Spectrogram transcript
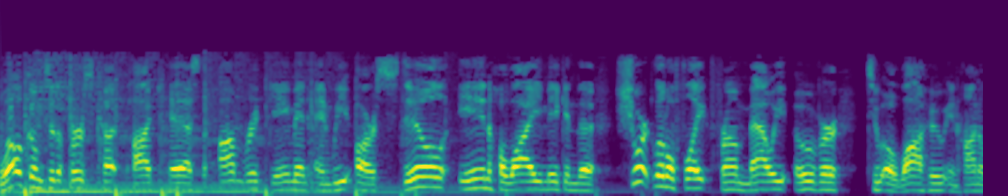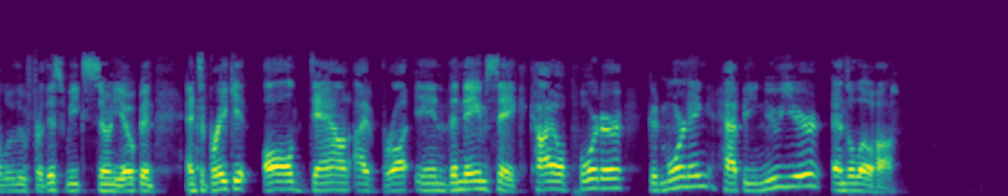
Welcome to the First Cut Podcast. I'm Rick Gehman and we are still in Hawaii making the short little flight from Maui over to Oahu in Honolulu for this week's Sony Open. And to break it all down, I've brought in the namesake, Kyle Porter. Good morning, Happy New Year, and aloha.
